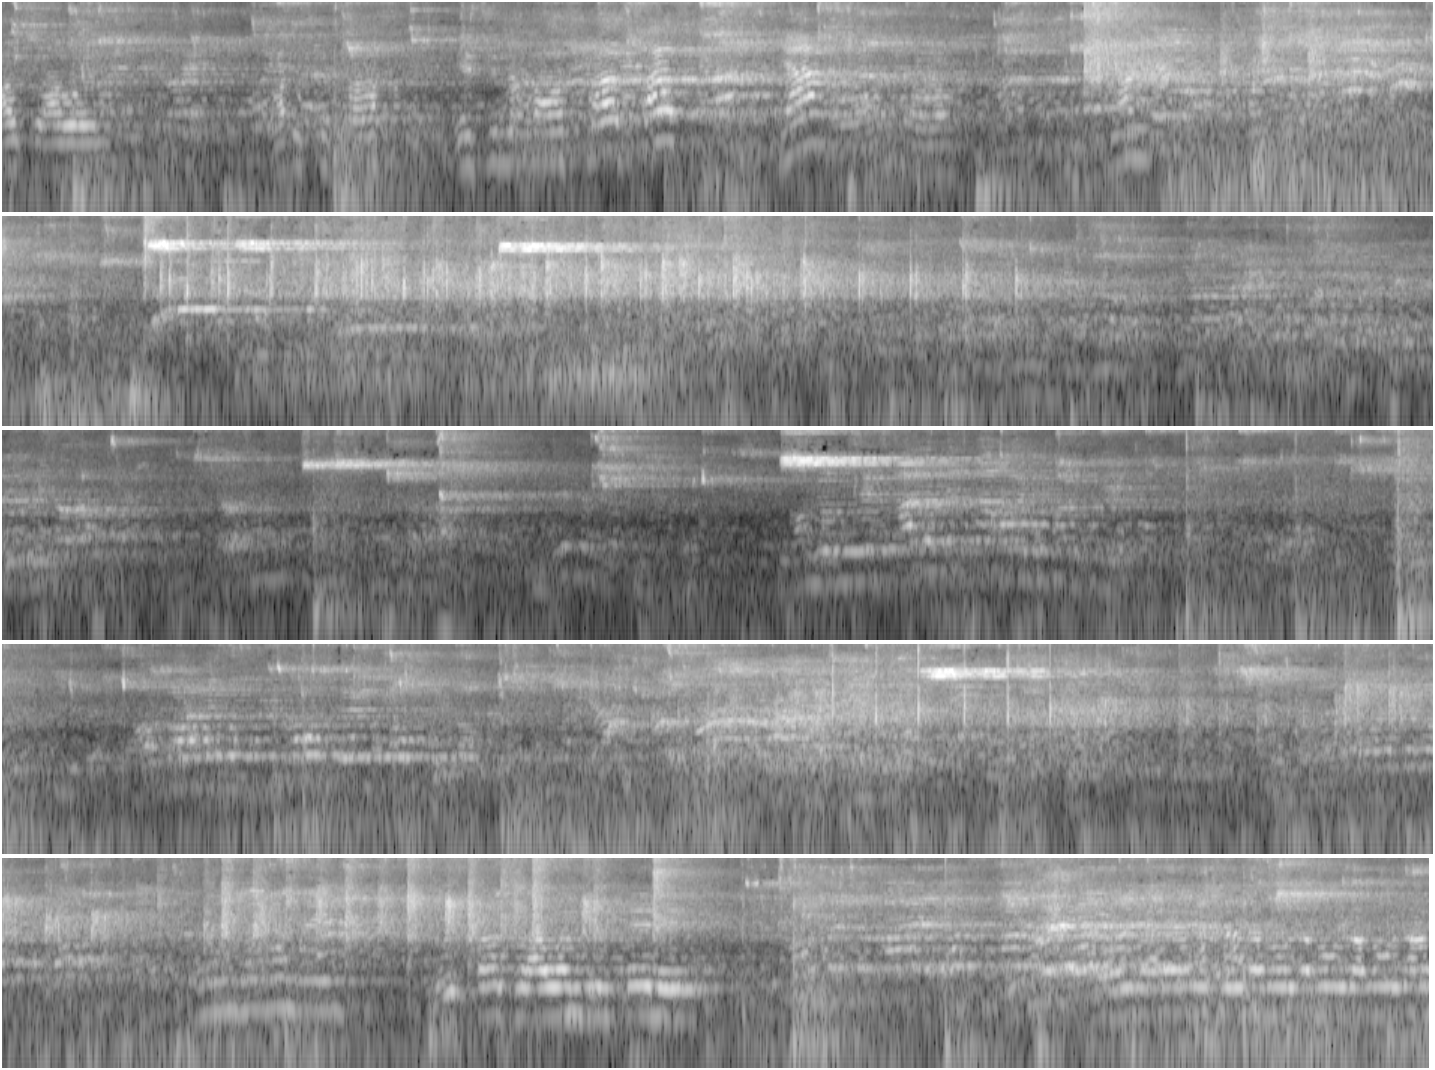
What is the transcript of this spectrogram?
Ausschlauen. Hab ich gepasst. Jetzt sind wir fast. Pass, pass! Ja! ja. ja. Hold da, hold da, hold da, hold da.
